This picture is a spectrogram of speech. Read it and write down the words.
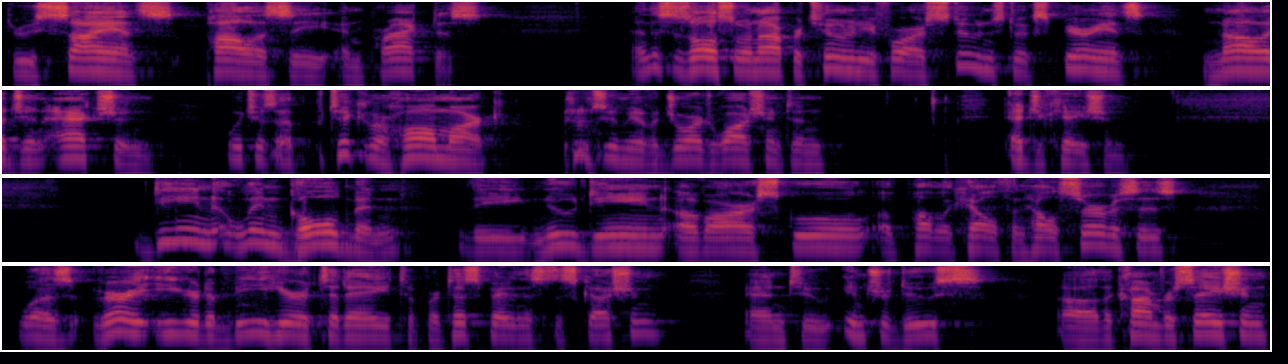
through science, policy, and practice. And this is also an opportunity for our students to experience knowledge in action, which is a particular hallmark, excuse me, of a George Washington education. Dean Lynn Goldman, the new dean of our School of Public Health and Health Services, was very eager to be here today to participate in this discussion and to introduce uh, the conversation.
